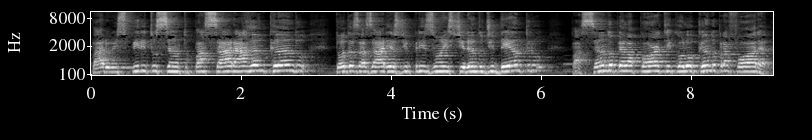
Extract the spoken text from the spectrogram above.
para o Espírito Santo passar arrancando todas as áreas de prisões, tirando de dentro, passando pela porta e colocando para fora.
